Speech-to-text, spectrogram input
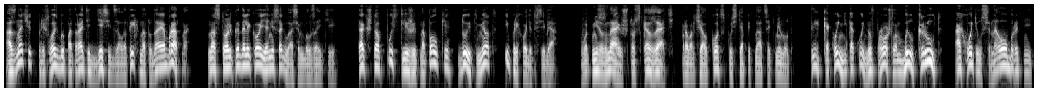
а значит, пришлось бы потратить 10 золотых на туда и обратно. Настолько далеко я не согласен был зайти. Так что пусть лежит на полке, дует мед и приходит в себя. Вот не знаю, что сказать, проворчал кот спустя пятнадцать минут. Ты какой-никакой, но в прошлом был крут. Охотился на оборотней,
